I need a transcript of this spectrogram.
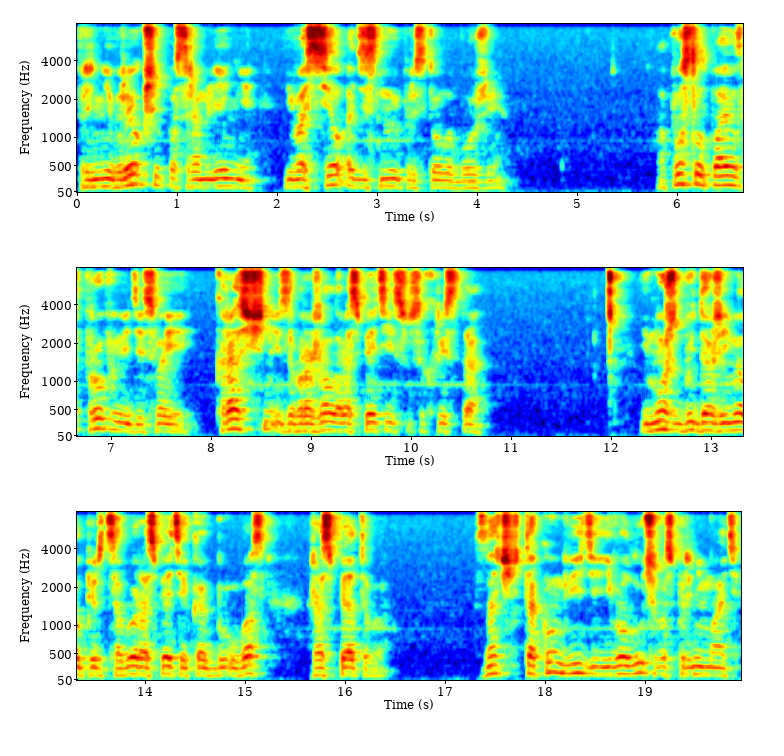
пренебрегший посрамление и воссел одесную престола Божия. Апостол Павел в проповеди своей красочно изображал распятие Иисуса Христа – и, может быть, даже имел перед собой распятие как бы у вас распятого. Значит, в таком виде его лучше воспринимать,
